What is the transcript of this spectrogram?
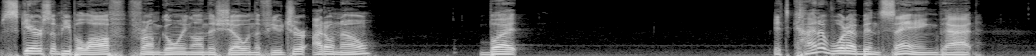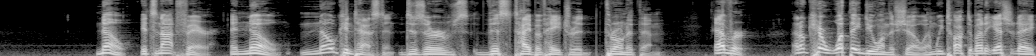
scare some people off from going on this show in the future. I don't know. But it's kind of what I've been saying that no, it's not fair. And no, no contestant deserves this type of hatred thrown at them ever. I don't care what they do on the show. And we talked about it yesterday.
